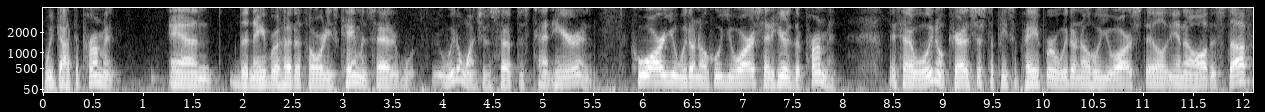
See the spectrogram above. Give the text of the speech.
we got the permit. And the neighborhood authorities came and said, We don't want you to set up this tent here. And who are you? We don't know who you are. I said, Here's the permit. They said, Well, we don't care. It's just a piece of paper. We don't know who you are still, you know, all this stuff.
